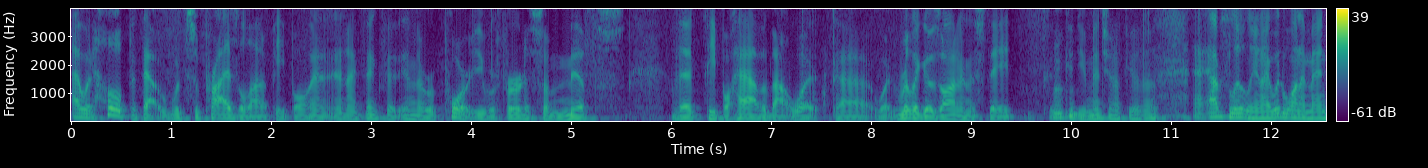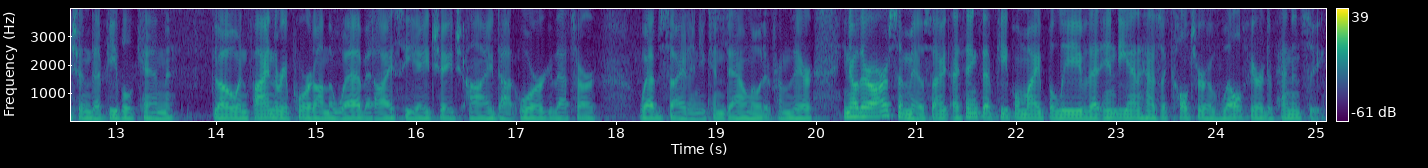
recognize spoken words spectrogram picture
I would hope that that would surprise a lot of people, and, and, I think that in the report you refer to some myths that people have about what uh, what really goes on in the state Mm-hmm. Could you mention a few of those? Absolutely, and I would want to mention that people can go and find the report on the web at ichhi.org. That's our website, and you can download it from there. You know, there are some myths. I, I think that people might believe that Indiana has a culture of welfare dependency.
